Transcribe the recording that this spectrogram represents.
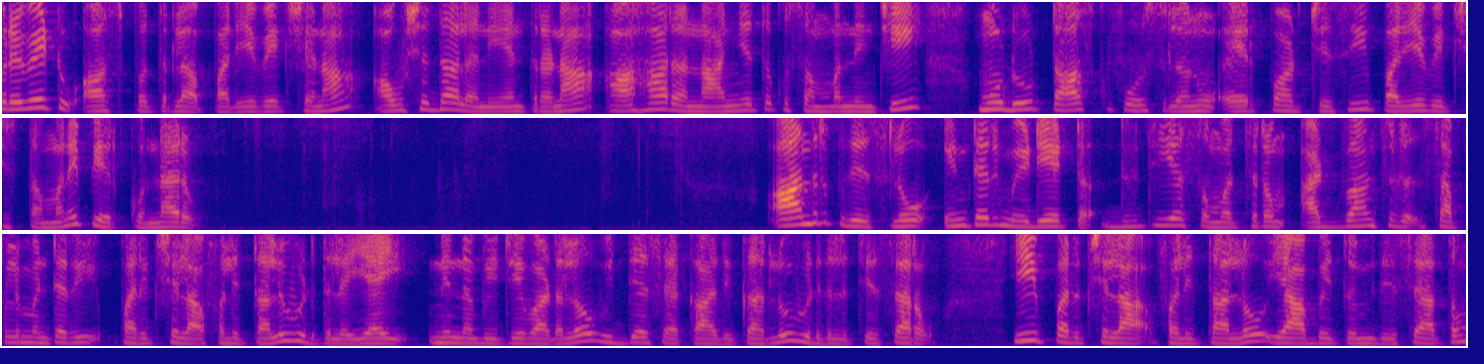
ప్రైవేటు ఆసుపత్రుల పర్యవేక్షణ ఔషధాల నియంత్రణ ఆహార నాణ్యతకు సంబంధించి మూడు టాస్క్ ఫోర్సులను ఏర్పాటు చేసి పర్యవేక్షిస్తామని పేర్కొన్నారు. ఆంధ్రప్రదేశ్లో ఇంటర్మీడియట్ ద్వితీయ సంవత్సరం అడ్వాన్స్డ్ సప్లిమెంటరీ పరీక్షల ఫలితాలు విడుదలయ్యాయి. నిన్న విజయవాడలో విద్యాశాఖ అధికారులు విడుదల చేశారు. ఈ పరీక్షల ఫలితాల్లో యాబై తొమ్మిది శాతం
